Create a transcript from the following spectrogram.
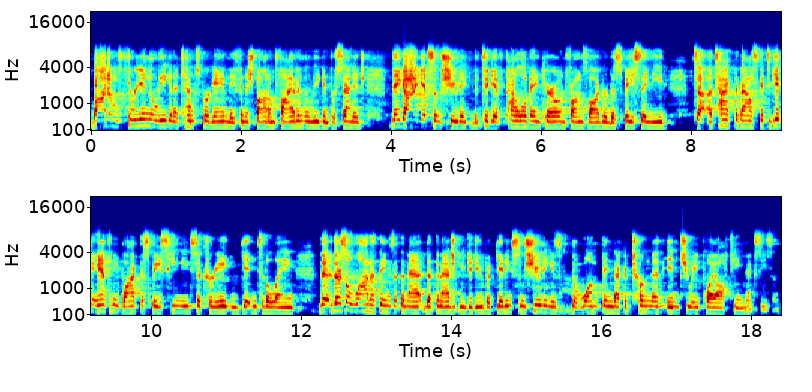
bottom three in the league in attempts per game. They finished bottom five in the league in percentage. They got to get some shooting to give Paolo Banchero and Franz Wagner the space they need to attack the basket, to give Anthony Black the space he needs to create and get into the lane. There, there's a lot of things that the that the Magic need to do, but getting some shooting is the one thing that could turn them into a playoff team next season.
